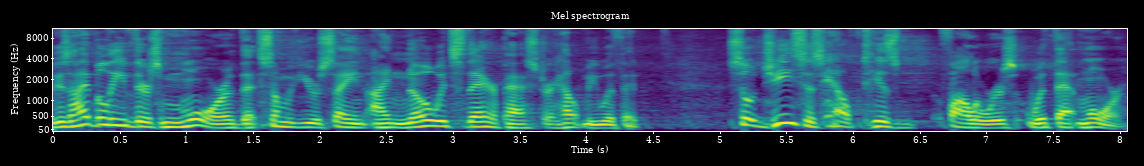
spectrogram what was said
Because I believe there's more that some of you are saying, I know it's there, Pastor, help me with it. So Jesus helped his followers with that more.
